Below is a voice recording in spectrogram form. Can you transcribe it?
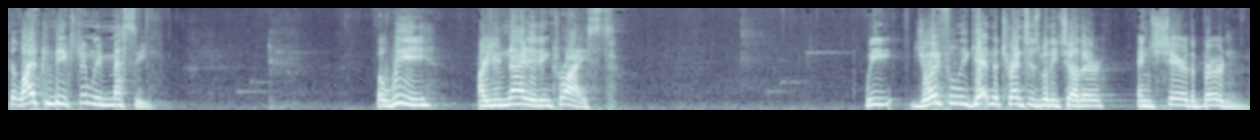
that life can be extremely messy. But we are united in Christ. We joyfully get in the trenches with each other and share the burden.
